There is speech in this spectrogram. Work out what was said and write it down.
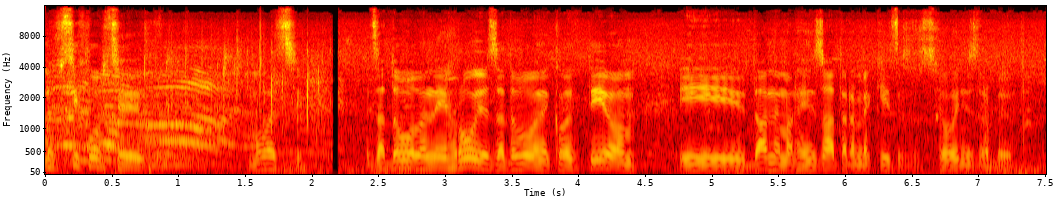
Ну, всі хлопці молодці. Задоволений грою, задоволений колективом і даним організатором, який сьогодні зробив.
